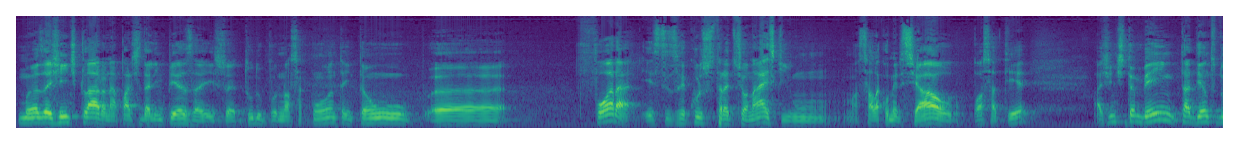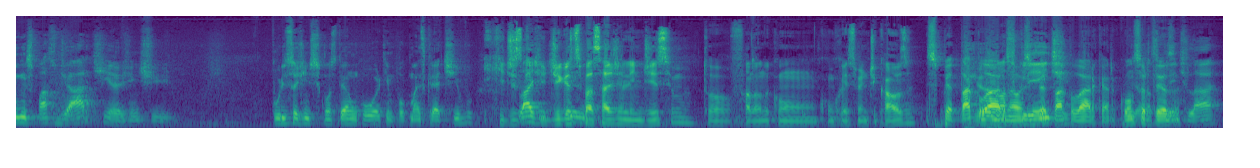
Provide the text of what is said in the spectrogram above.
Mas a gente, claro, na parte da limpeza, isso é tudo por nossa conta. Então, ah, fora esses recursos tradicionais que um- uma sala comercial possa ter, a gente também está dentro de um espaço de arte. A gente, por isso a gente se considera um coworking um pouco mais criativo. E que diz, Lá que diga de tem- passagem é lindíssimo. Tô falando com, com conhecimento de causa. Espetacular, nosso não, cliente, espetacular, cara, com nosso certeza. cliente lá,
